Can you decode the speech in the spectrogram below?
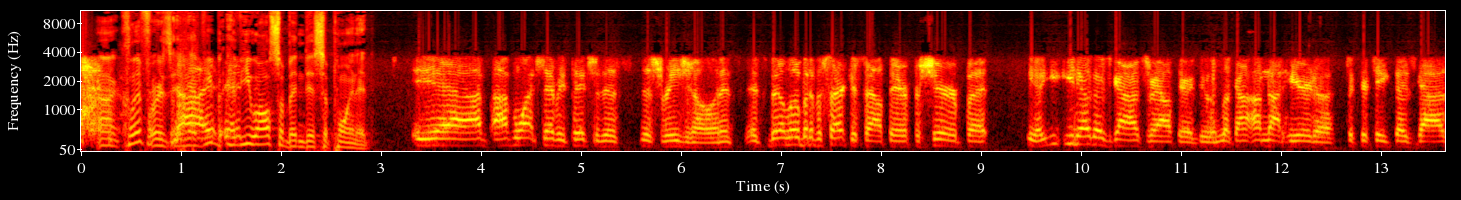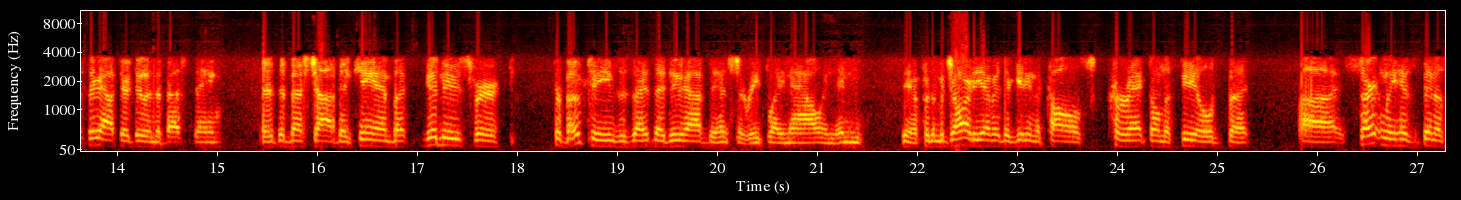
uh, Cliff, or is, no, have, you, it, have you also been disappointed? Yeah, I've, I've watched every pitch of this this regional, and it's it's been a little bit of a circus out there for sure. But you know, you, you know those guys are out there doing. Look, I, I'm not here to to critique those guys. They're out there doing the best thing, the, the best job they can. But good news for for both teams is that they do have the instant replay now, and, and you know, for the majority of it, they're getting the calls correct on the field, but uh, certainly has been a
